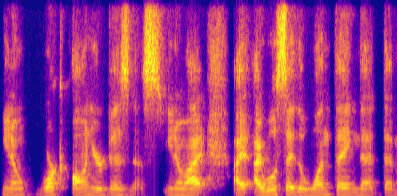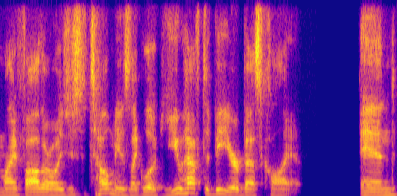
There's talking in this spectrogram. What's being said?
you know work on your business. You know I, I i will say the one thing that that my father always used to tell me is like look you have to be your best client. And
